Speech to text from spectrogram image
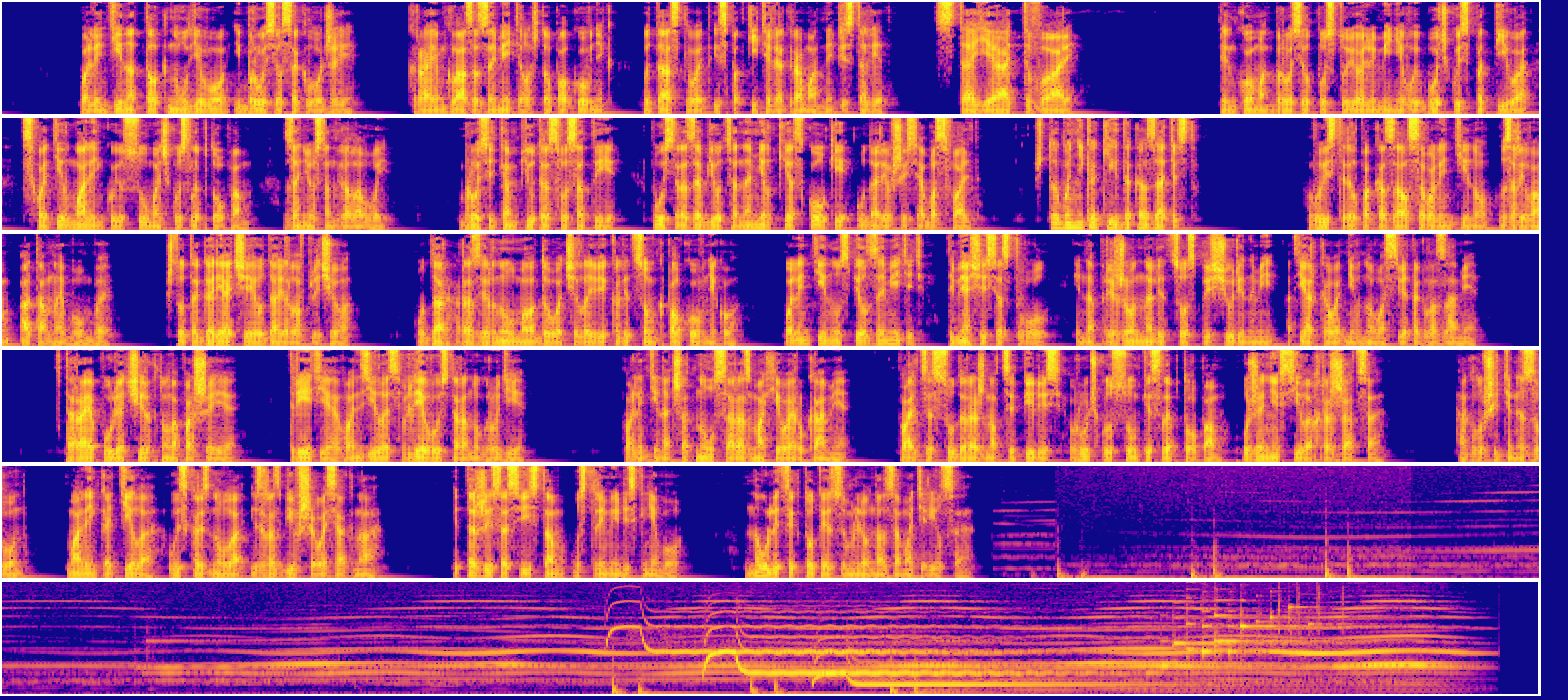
Валентин оттолкнул его и бросился к лоджии. Краем глаза заметил, что полковник вытаскивает из-под кителя громадный пистолет. "Стоять, тварь!" Пинком отбросил пустую алюминиевую бочку из-под пива, схватил маленькую сумочку с лэптопом, занес над головой. Бросить компьютер с высоты, пусть разобьется на мелкие осколки, ударившись об асфальт, чтобы никаких доказательств. Выстрел показался Валентину взрывом атомной бомбы. Что-то горячее ударило в плечо. Удар развернул молодого человека лицом к полковнику. Валентин успел заметить дымящийся ствол и напряженное лицо с прищуренными от яркого дневного света глазами. Вторая пуля чиркнула по шее, третья вонзилась в левую сторону груди. Валентин отшатнулся, размахивая руками. Пальцы судорожно вцепились в ручку сумки с лэптопом, уже не в силах разжаться. Оглушительный звон, Маленькое тело выскользнуло из разбившегося окна. Этажи со свистом устремились к небу. На улице кто-то изумленно заматерился.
